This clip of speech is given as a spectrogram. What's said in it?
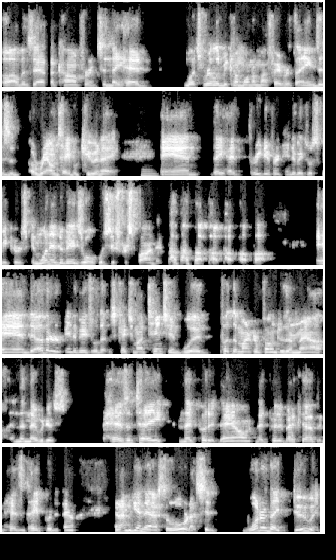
I was at a conference and they had what's really become one of my favorite things is a, a roundtable Q and A Mm. And they had three different individual speakers, and one individual was just responding pop, pop, pop, pop, pop, pop, pop. And the other individual that was catching my attention would put the microphone to their mouth, and then they would just hesitate and they'd put it down, they'd put it back up and hesitate, put it down. And I began to ask the Lord, I said, What are they doing?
